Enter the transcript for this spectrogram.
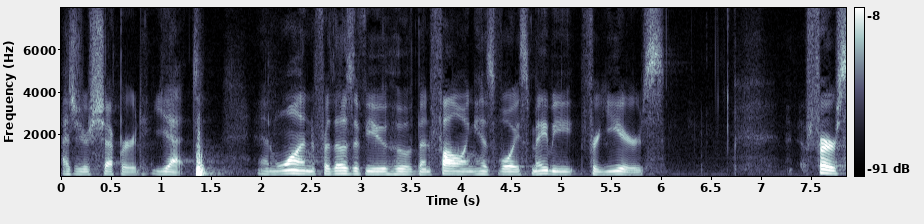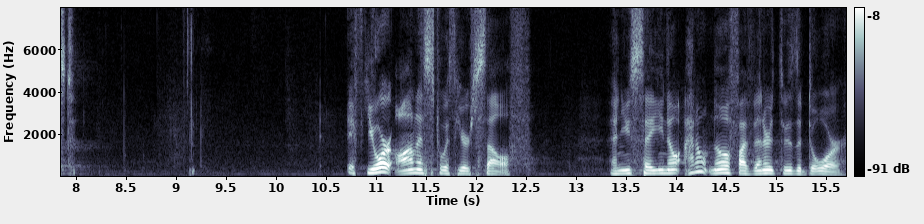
as your shepherd yet, and one, for those of you who have been following his voice maybe for years. First, if you're honest with yourself and you say, you know, I don't know if I've entered through the door,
